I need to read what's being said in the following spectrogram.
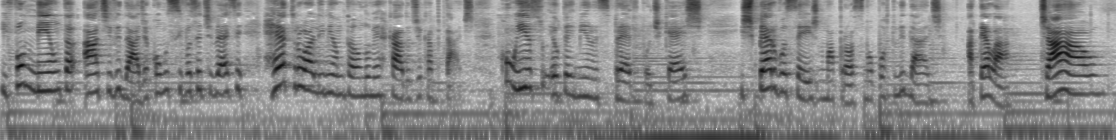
e fomenta a atividade. É como se você estivesse retroalimentando o mercado de capitais. Com isso, eu termino esse breve podcast. Espero vocês numa próxima oportunidade. Até lá! Tchau!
